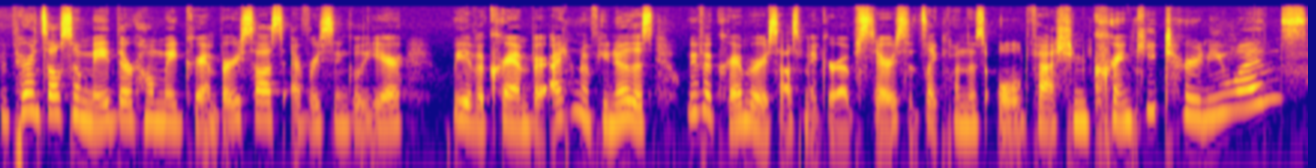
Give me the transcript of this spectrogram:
my parents also made their homemade cranberry sauce every single year we have a cranberry i don't know if you know this we have a cranberry sauce maker upstairs it's like one of those old fashioned cranky turny ones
